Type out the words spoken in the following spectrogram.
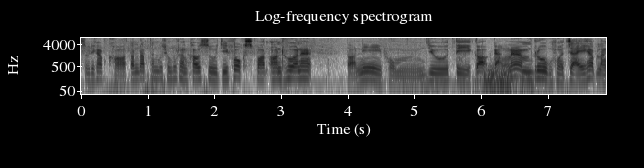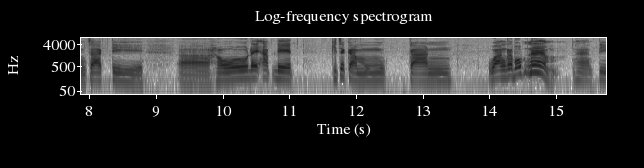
สวัสดีครับ ขอต้อนรับท่านผู้ชมทุกท่านเข้าสู่ G Fox Sport on Tour นะฮะตอนนี้ผมอยู่ตีเกาะกลางน้ำรูปหัวใจครับ หลังจากตีเอ่อเขาได้อัปเดตกิจกรรมการวางระบบน้ำนะฮะตี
